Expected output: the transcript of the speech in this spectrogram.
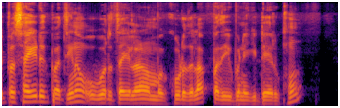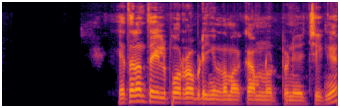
இப்போ சைடுக்கு பார்த்தீங்கன்னா ஒவ்வொரு தையலாக நம்ம கூடுதலாக பதிவு பண்ணிக்கிட்டே இருக்கும். எத்தனை தையல் போடுறோம் அப்படிங்கிறத மறக்காமல் நோட் பண்ணி வச்சுக்கோங்க.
